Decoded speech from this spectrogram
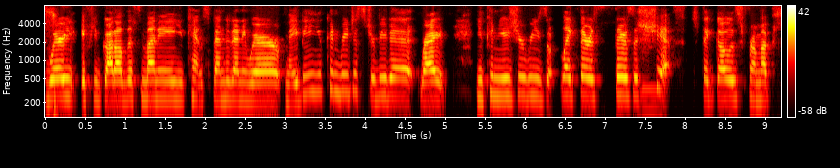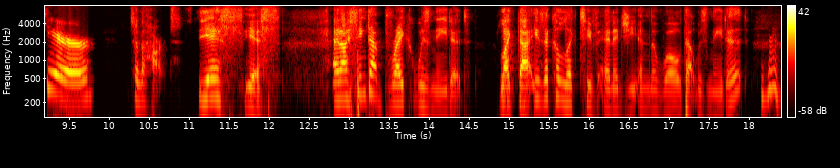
where if you've got all this money you can't spend it anywhere maybe you can redistribute it right you can use your resor- like there's there's a mm. shift that goes from up here to the heart. Yes yes. And i think that break was needed. Like that is a collective energy in the world that was needed. Mm-hmm.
